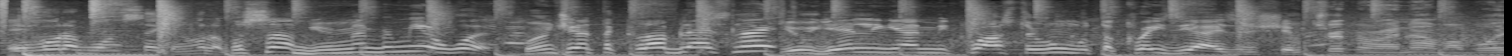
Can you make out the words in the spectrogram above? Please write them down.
Hey, hold up one second, hold up. What's up? You remember me or what? Weren't you at the club last night? You were yelling at me across the room with the crazy eyes and shit. tripping right now, my boy.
